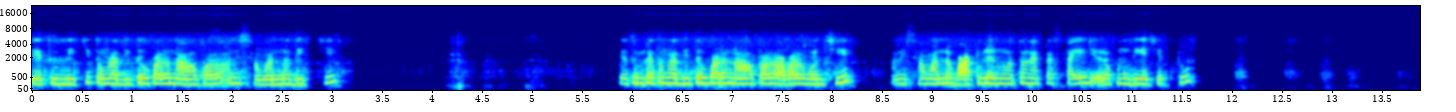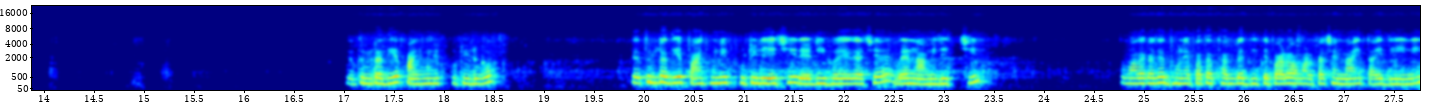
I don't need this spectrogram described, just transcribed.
তেঁতুল দিচ্ছি। তোমরা দিতেও পারো, নাও পারো। আমি সামান্য দিচ্ছি। তেঁতুলটা তোমরা দিতেও পারো, নাও পারো। আবারও বলছি, আমি সামান্য বাটুলের মতন একটা সাইজ এরকম দিয়েছি একটু। তেঁতুলটা দিয়ে পাঁচ মিনিট ফুটিয়ে নেব। তেঁতুলটা দিয়ে পাঁচ মিনিট ফুটিয়ে নিয়েছি রেডি হয়ে গেছে। এবার নামিয়ে নিচ্ছি। তোমাদের কাছে ধনে পাতা থাকলে দিতে পারো, আমার কাছে নাই, তাই দিইনি।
